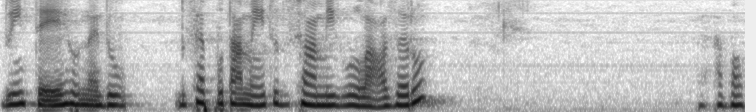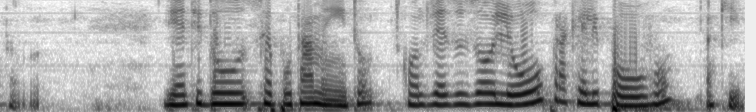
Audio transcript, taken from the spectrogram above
do enterro, né, do, do sepultamento do seu amigo Lázaro. Está voltando. Diante do sepultamento, quando Jesus olhou para aquele povo. Aqui.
